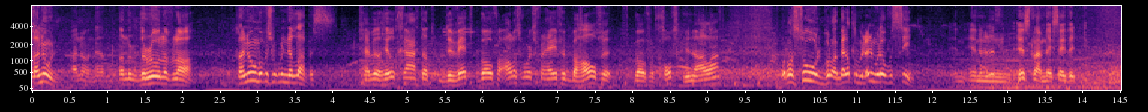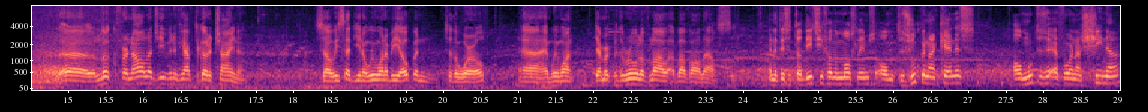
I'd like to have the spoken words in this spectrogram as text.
قانون قانون the rule of law. قانون ما فيش من الله بس. Hij wil heel graag dat de wet boven alles wordt verheven, behalve boven God, hun Allah. الرسول بلطم العلم ولو في الصين. In, in Islam they say that uh, look for knowledge even if you have to go to China. So he said, you know, we want to be open to the world. Uh, and we want the rule of law above all else. En het is een traditie van de moslims om te zoeken naar kennis, al moeten ze ervoor naar China,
